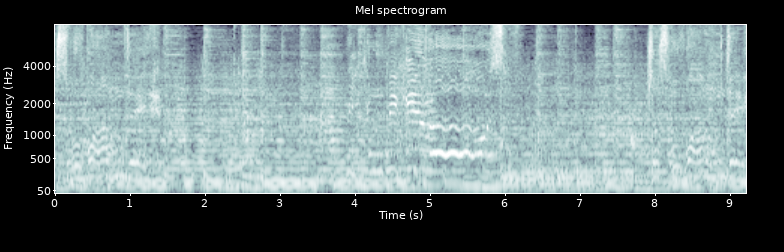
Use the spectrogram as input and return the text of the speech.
just for one day. We can be heroes just for one day.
